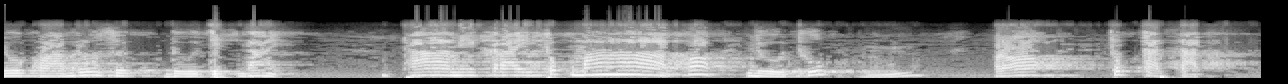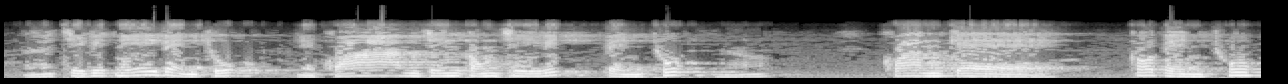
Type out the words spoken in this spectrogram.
ดูความรู้สึกดูจิตได้ ถ้ามีใครทุกข์มากก็ดูทุกข์เพราะทุกข์กัดตัดชีวิตนี้เป็นทุกข์ความจริงของชีวิตเป็นทุกข์ความแก่ ก็เป็นทุกข์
